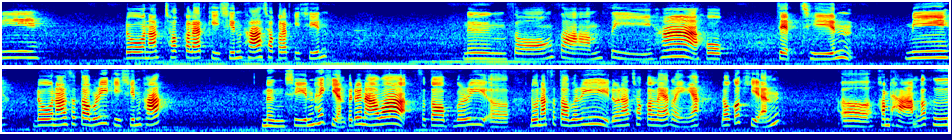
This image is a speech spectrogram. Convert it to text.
มีโดนัทช็อกโกแลตกี่ชิ้นคะ ช็อกโกแลตกี่ชิ้นหนึ่งสองสามสี่ห้าหกเจ็ดชิ้น มีโดนัทสตรอเบอรี่กี่ชิ้นคะหนึ่งชิ้นให้เขียนไปด้วยนะว่าสตรอเบอรี่เอ่อ โดนัทสตรอเบอรี่โดนัทช็อกโกแลตอะไรอย่างเงี้ยแล้วก็เขียนเอ่อคำถามก็คือ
